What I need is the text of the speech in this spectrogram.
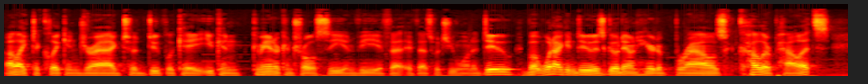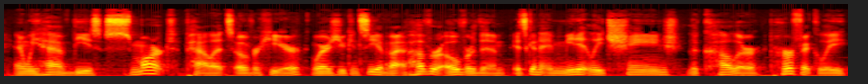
I like to click and drag to duplicate. You can Command or Control C and V if that if that's what you want to do. But what I can do is go down here to Browse Color Palettes, and we have these Smart Palettes over here. Whereas you can see if I hover over them, it's going to immediately change the color perfectly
